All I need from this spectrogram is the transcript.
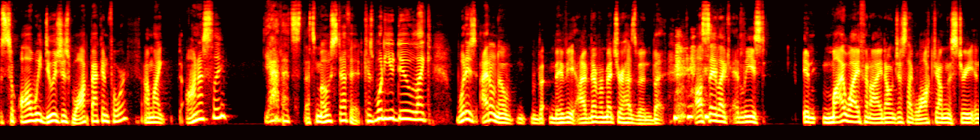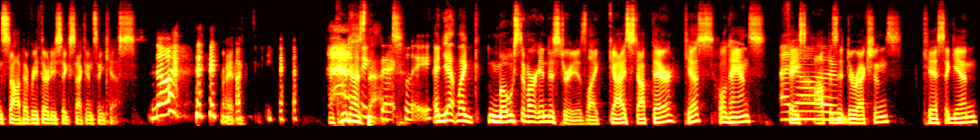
so all we do is just walk back and forth? I'm like, honestly, yeah, that's that's most of it. Because what do you do? Like, what is? I don't know. Maybe I've never met your husband, but I'll say like at least in my wife and I don't just like walk down the street and stop every 36 seconds and kiss. No. right. Like, yeah. Like, who does that? Exactly. And yet, like most of our industry is like, guys, stop there, kiss, hold hands, I face know. opposite directions, kiss again.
